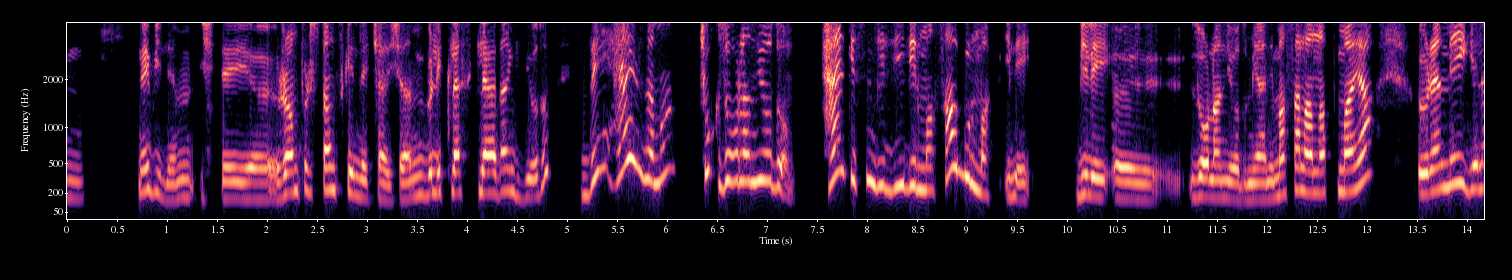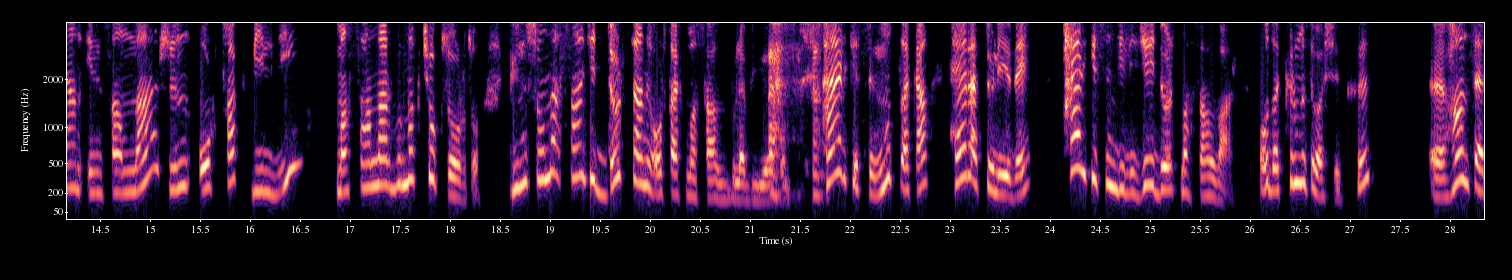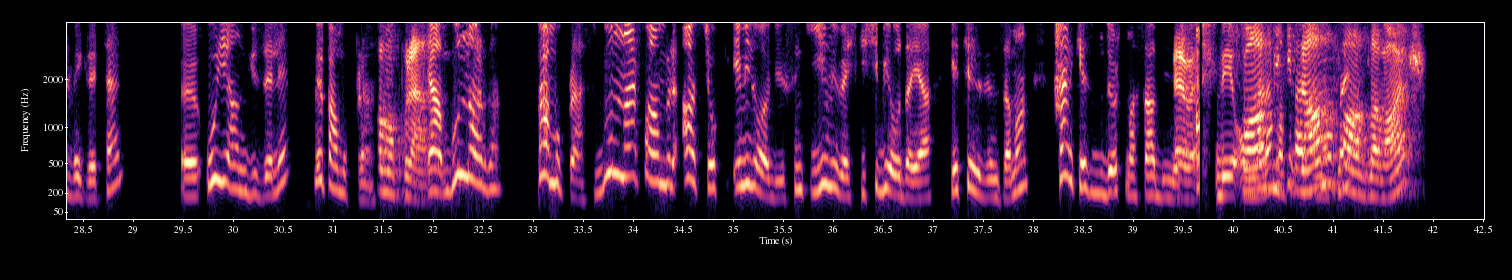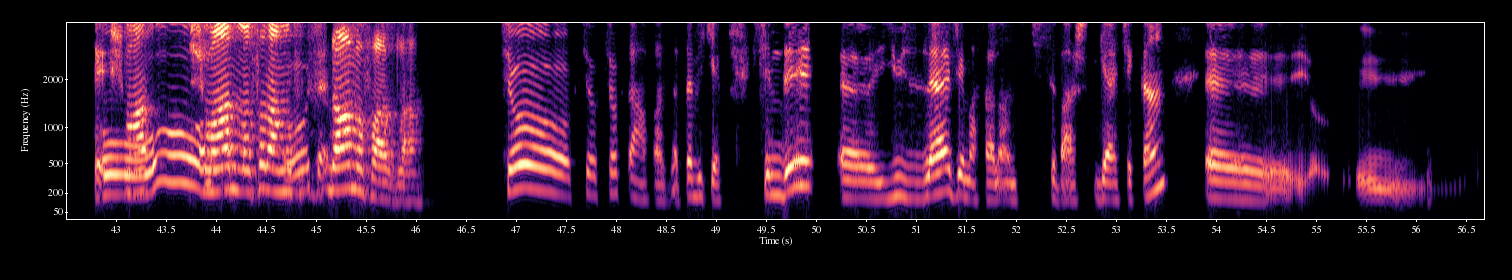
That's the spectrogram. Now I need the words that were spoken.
ne bileyim işte e, Rumpelstiltskin'le çalışalım. Böyle klasiklerden gidiyordum ve her zaman çok zorlanıyordum. Herkesin bildiği bir masal bulmak ile bile e, zorlanıyordum. Yani masal anlatmaya, öğrenmeye gelen insanların ortak bildiği masallar bulmak çok zordu. Günün sonunda sadece dört tane ortak masal bulabiliyordum. Herkesin mutlaka her atölyede herkesin bileceği dört masal var. O da Kırmızı Başlı Kız, Hansel ve Gretel, Uyuyan Güzeli ve Pamuk Prenses. Pamuk Prens. Yani bunlardan Pamuk Prenses. Bunlar falan böyle az çok emin olabilirsin ki 25 kişi bir odaya getirdiğin zaman herkes bu dört masal bilir. Evet. Ve Şu onlara an peki masal daha mı anlatmaya... fazla var? E, şu an şu an masal anlatıcısı Oo, daha mı fazla? Çok çok çok daha fazla tabii ki. Şimdi e, yüzlerce masal anlatıcısı var gerçekten. E, e,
